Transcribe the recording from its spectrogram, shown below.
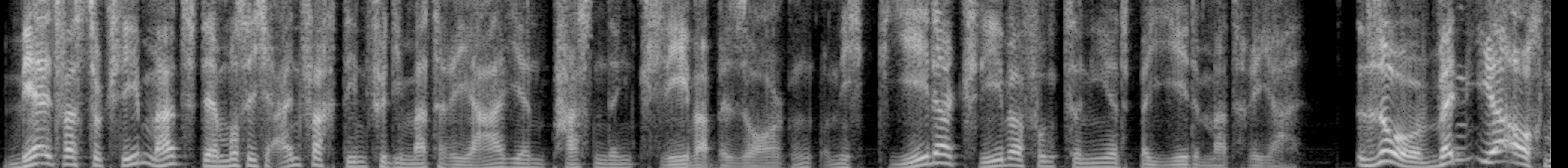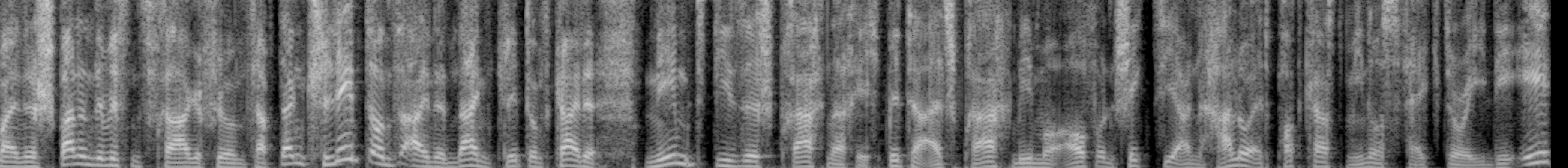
Wer etwas zu kleben hat, der muss sich einfach den für die Materialien passenden Kleber besorgen. Und nicht jeder Kleber funktioniert bei jedem Material. So, wenn ihr auch mal eine spannende Wissensfrage für uns habt, dann klebt uns eine. Nein, klebt uns keine. Nehmt diese Sprachnachricht bitte als Sprachmemo auf und schickt sie an hallo at podcast-factory.de.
